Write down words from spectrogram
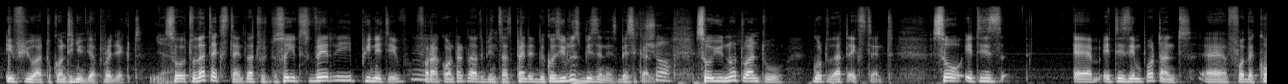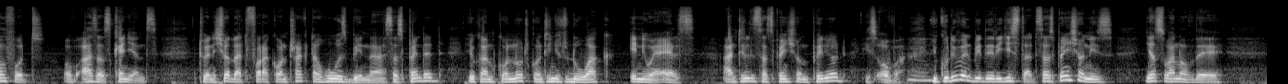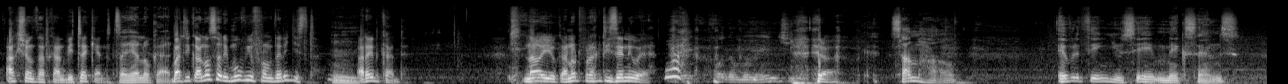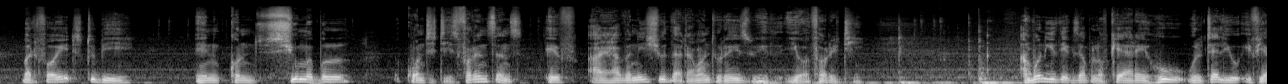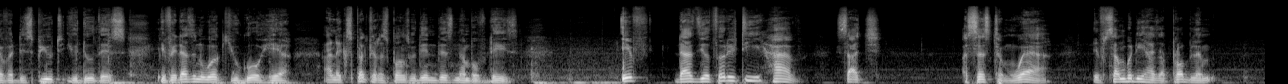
if you are to continue their project. Yeah. So to that extent, that would, so it's very punitive for a contractor that has been suspended because you lose business basically. Sure. So you not want to go to that extent. So it is um, it is important uh, for the comfort of us as Kenyans to ensure that for a contractor who has been uh, suspended, you can con- not continue to do work anywhere else until the suspension period is over. You could even be deregistered. Suspension is just one of the actions that can be taken. It's a yellow card. But it can also remove you from the register, a red card. Now you cannot practice anywhere. For the Mwananchi, Yeah. somehow everything you say makes sense, but for it to be in consumable quantities. For instance, if I have an issue that I want to raise with your authority, I'm going to give the example of KRA, who will tell you if you have a dispute, you do this. If it doesn't work, you go here and expect a response within this number of days. If does the authority have such a system where if somebody has a problem,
